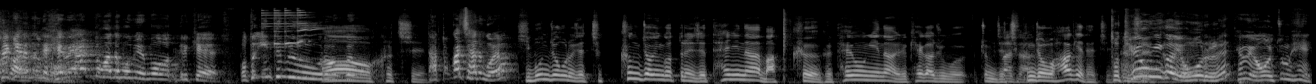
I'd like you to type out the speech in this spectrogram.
백현은 근데 해외 활동 하다 보면 뭐 이렇게 보통 인터뷰로 어, 그렇지. 다 똑같이 하는 거야? 기본적으로 이제 즉흥적인 것들은 이제 텐이나 마크, 그 태용이나 이렇게 해가지고 좀 이제 즉흥적으로 하게 되지. 저 태용이가 영어를 해? 태용이 영어를 좀 해.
